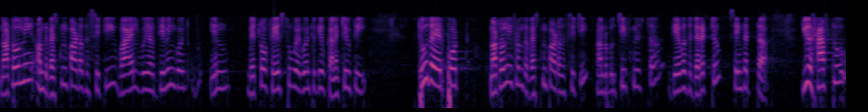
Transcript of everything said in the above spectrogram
not only on the western part of the city, while we are giving going in Metro Phase 2, we're going to give connectivity to the airport, not only from the western part of the city, Honorable Chief Minister gave us a directive saying that uh, you have to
